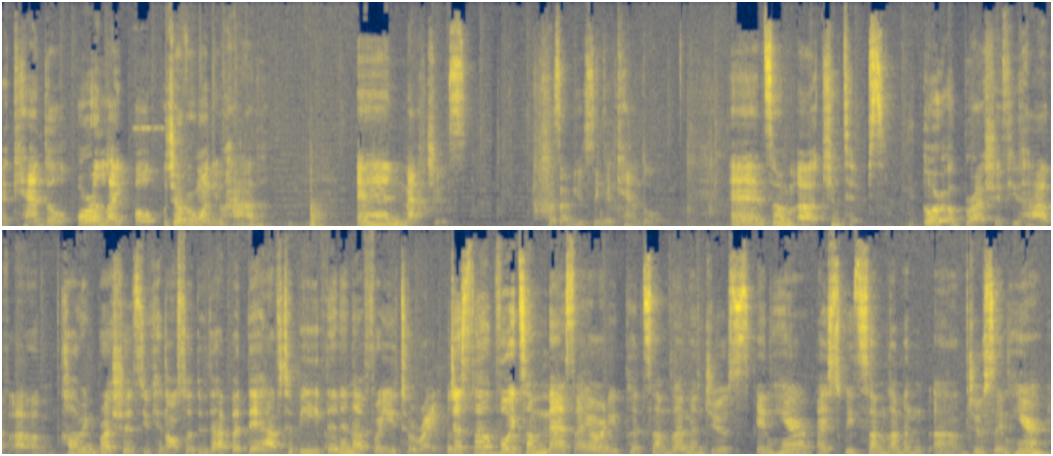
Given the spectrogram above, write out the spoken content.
a candle or a light bulb, whichever one you have, and matches, because I'm using a candle, and some uh, Q-tips or a brush if you have um, coloring brushes you can also do that but they have to be thin enough for you to write. Just to avoid some mess I already put some lemon juice in here. I squeezed some lemon uh, juice in here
